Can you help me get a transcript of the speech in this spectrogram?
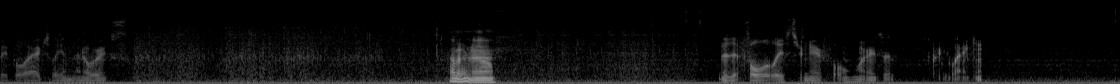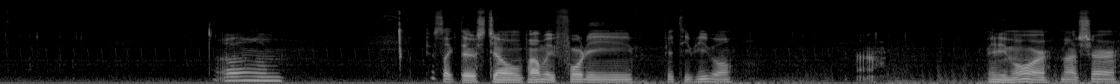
People are actually in the Norix. I don't know. Is it full at least or near full, or is it pretty lacking? Um, feels like there's still probably 40, 50 people, Uh, maybe more. Not sure.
